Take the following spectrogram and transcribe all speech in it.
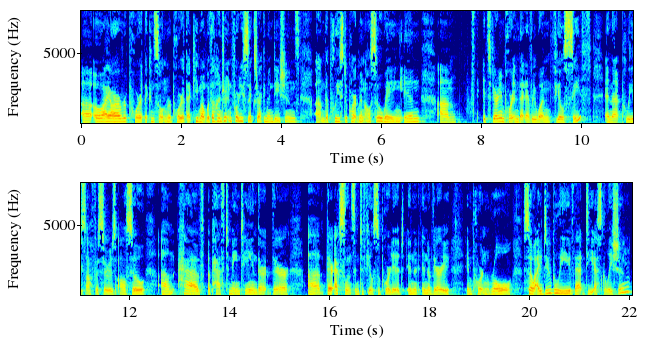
uh, OIR report, the consultant report that came up with 146 recommendations, um, the police department also weighing in. It's very important that everyone feels safe and that police officers also um, have a path to maintain their their uh, their excellence and to feel supported in, in a very important role. So I do believe that de-escalation,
